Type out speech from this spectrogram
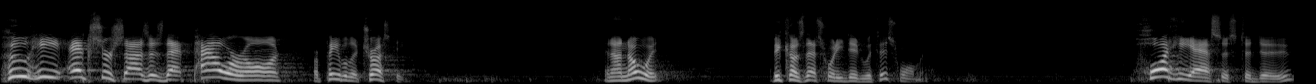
Who he exercises that power on are people that trust him. And I know it because that's what he did with this woman. What he asks us to do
